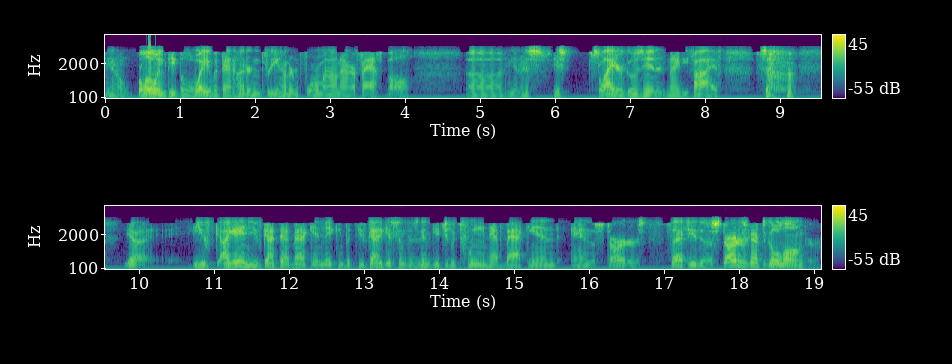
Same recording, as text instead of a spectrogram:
you know blowing people away with that 103, 104 mile an hour fastball. Uh, you know his his slider goes in at 95. So yeah, you've again you've got that back end making, but you've got to get something that's going to get you between that back end and the starters so that's either the starters are going to have to go longer.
